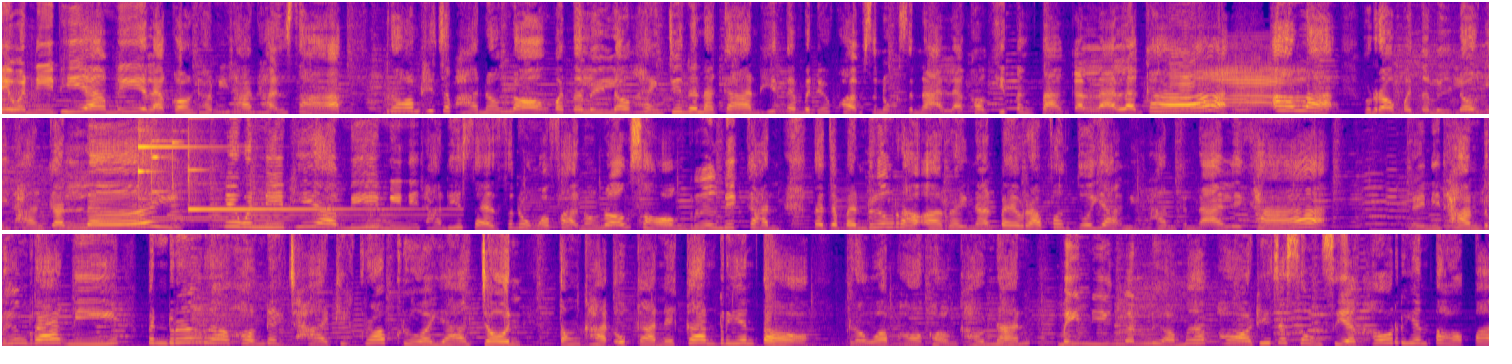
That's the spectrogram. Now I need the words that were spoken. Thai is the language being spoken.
ในวันนี้พี่ยามีและกองทัพนิทานหันษาพร้อมที่จะพาน้องๆไปตะลุยโลกแห่งจินตนาการที่เต็มไปด้วยความสนุกสนานและข้อคิดต่างๆ กันแล้วล่ะค่ะเอาล่ะ เราไปตะลุยโลกนิทานกันเลย ในวันนี้พี่ยามีมีนิทานที่แสนสนุกมาฝากน้องๆสองเรื่องด้วยกัน แต่จะเป็นเรื่องราวอะไรนั้นไปรับฟังตัวอย่างนิทานกันได้เลยค่ะในนิทานเรื่องแรกนี้เป็นเรื่องราวของเด็กชายที่ครอบครัวยากจน ต้องขาดโอกาสในการเรียนต่อ เพราะว่าพ่อของเขานั้นไม่มีเงินเหลือมากพอที่จะส่งเสียเขาเรียนต่อไป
